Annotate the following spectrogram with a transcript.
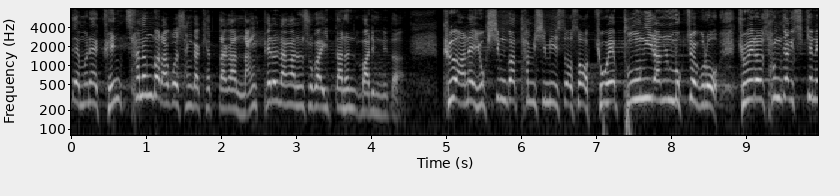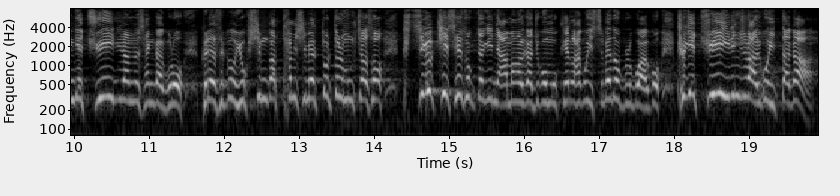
때문에 괜찮은 거라고 생각했다가 낭패를 당하는 수가 있다는 말입니다. 그 안에 욕심과 탐심이 있어서 교회 부흥이라는 목적으로 교회를 성장시키는 게 주의 일이라는 생각으로 그래서 그 욕심과 탐심에 똘똘 뭉쳐서 지극히 세속적인 야망을 가지고 목회를 하고 있음에도 불구하고 그게 주의 일인 줄 알고 있다가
